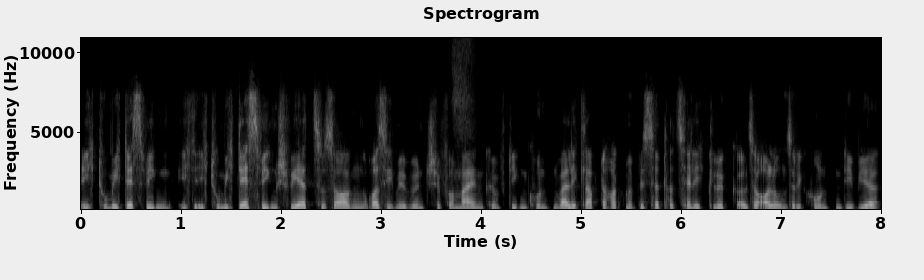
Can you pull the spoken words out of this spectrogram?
ich tue mich deswegen, ich, ich tue mich deswegen schwer zu sagen, was ich mir wünsche von meinen künftigen Kunden, weil ich glaube, da hat man bisher tatsächlich Glück. Also alle unsere Kunden, die wir,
